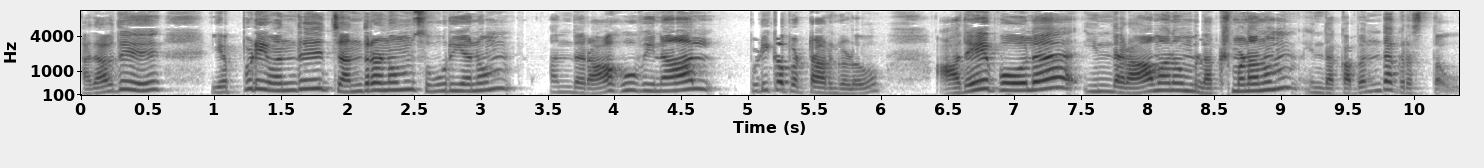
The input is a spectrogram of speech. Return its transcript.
அதாவது எப்படி வந்து சந்திரனும் சூரியனும் அந்த ராகுவினால் பிடிக்கப்பட்டார்களோ அதே போல இந்த ராமனும் லக்ஷ்மணனும் இந்த கபந்த கிரஸ்தவ்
